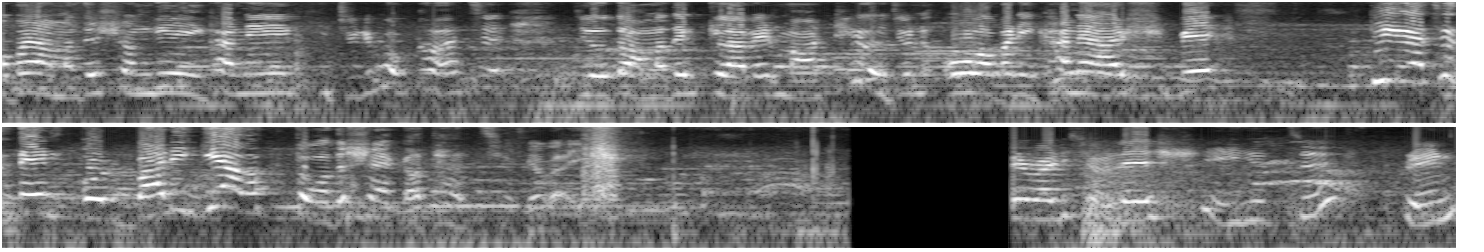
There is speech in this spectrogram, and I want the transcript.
আবার আমাদের সঙ্গে এখানে খিচুড়ি ভোগ খাওয়াচ্ছে যেহেতু আমাদের ক্লাবের মাঠে ওই জন্য ও আবার এখানে আসবে। ঠিক আছে দেন ওর বাড়ি গিয়ে আবার তোমাদের সঙ্গে কথা হচ্ছে ওকে বাড়ি বাড়ি চলে এসে এই হচ্ছে ফ্রেন্ড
